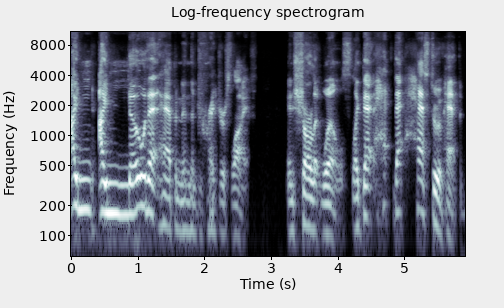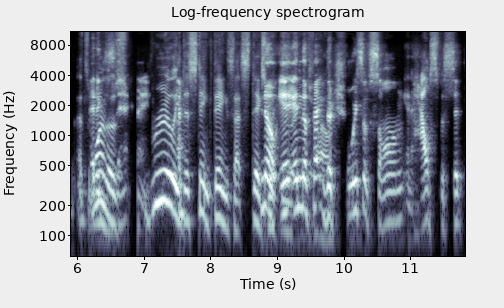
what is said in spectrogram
I I know that happened in the director's life in Charlotte Wells. Like that ha- that has to have happened. That's That one of those thing. really I- distinct things that sticks. No, and, and the fact the choice of song and how specific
